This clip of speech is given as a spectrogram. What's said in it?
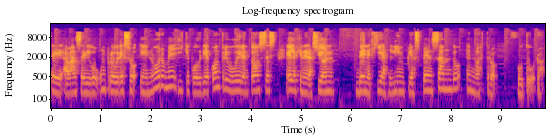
eh, avance, digo, un progreso enorme y que podría contribuir entonces en la generación de energías limpias pensando en nuestro futuro.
